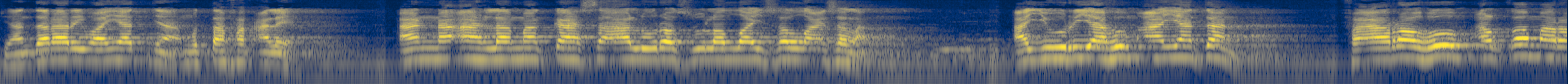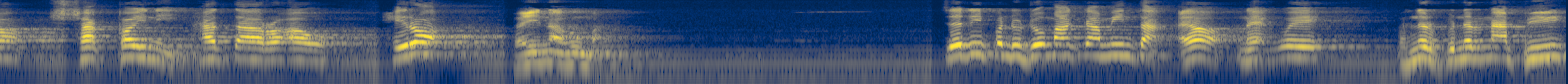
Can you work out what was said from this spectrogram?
Di antara riwayatnya muttafaq alaih. Anna ahla Makkah sa'alu Rasulullah sallallahu alaihi wasallam ayuriyahum ayatan fa'arahum al-qamara syaqqaini hatta ra'au hira bainahuma jadi penduduk Makkah minta, ayo nek kue bener-bener nabi,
